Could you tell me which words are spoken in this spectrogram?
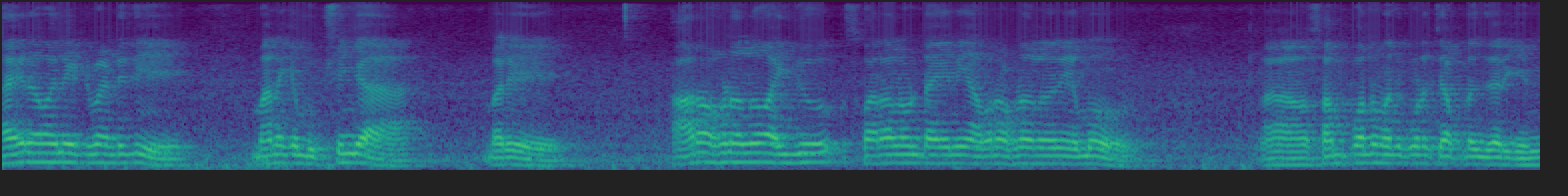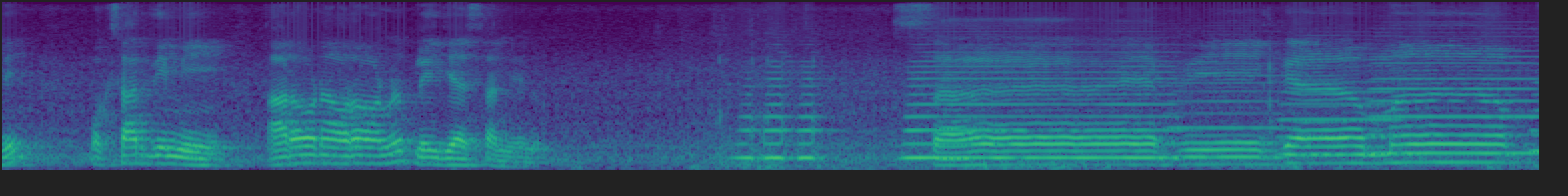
భైరవ్ అనేటువంటిది మనకి ముఖ్యంగా మరి ఆరోహణలో ఐదు స్వరాలు ఉంటాయని అవరోహణలోనేమో సంపూర్ణం అని కూడా చెప్పడం జరిగింది. ఒకసారి దీన్ని ఆరోహణ అవరోహణ ప్లే చేస్తాను నేను. సరే గ మ ప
